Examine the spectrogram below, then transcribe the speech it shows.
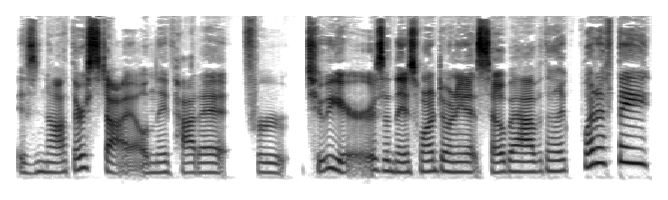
is not their style, and they've had it for two years, and they just want to donate it so bad. But they're like, "What if they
